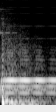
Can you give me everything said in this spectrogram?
you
